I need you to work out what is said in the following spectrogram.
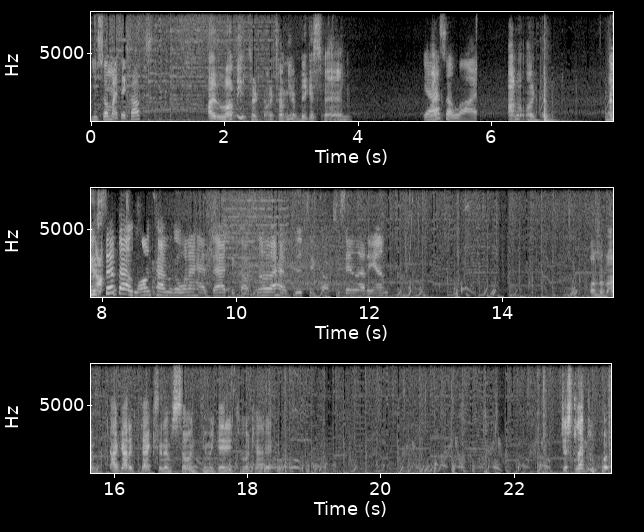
you saw my TikToks? I love your TikToks. I'm your biggest fan. Yeah, Like- that's a lot. I don't like them. I You mean, I- said that a long time ago when I had bad TikToks. Now that I have good TikToks, you saying that again? Although I'm, I got a text and I'm so intimidated to look at it. Just let them put,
